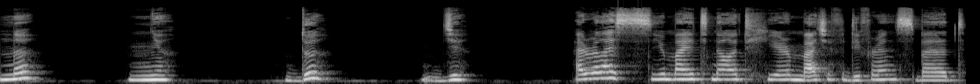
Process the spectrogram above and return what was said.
n, n, d, d. I realize you might not hear much of a difference, but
